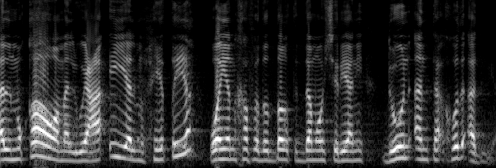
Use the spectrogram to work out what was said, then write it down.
المقاومة الوعائية المحيطية وينخفض الضغط الدموي الشرياني دون أن تأخذ أدوية.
